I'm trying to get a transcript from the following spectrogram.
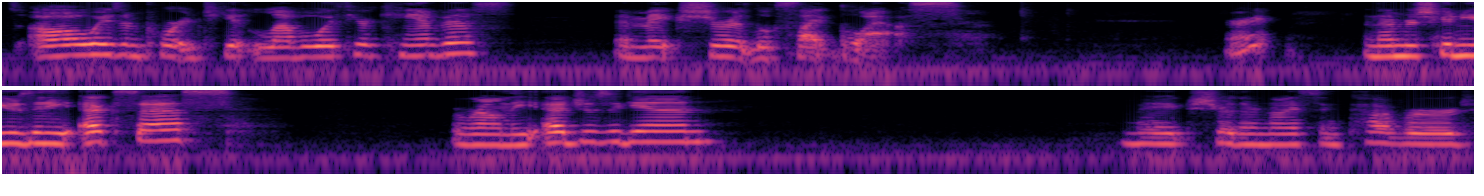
It's always important to get level with your canvas and make sure it looks like glass. All right, and I'm just going to use any excess around the edges again. Make sure they're nice and covered.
